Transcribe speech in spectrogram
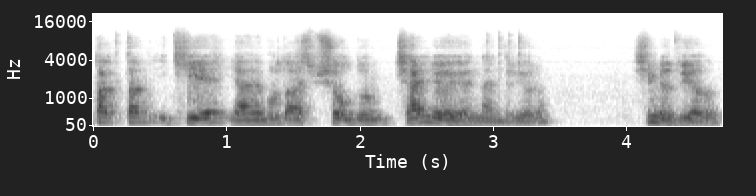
Kontaktan 2'ye yani burada açmış olduğum cello'ya yönlendiriyorum. Şimdi duyalım.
